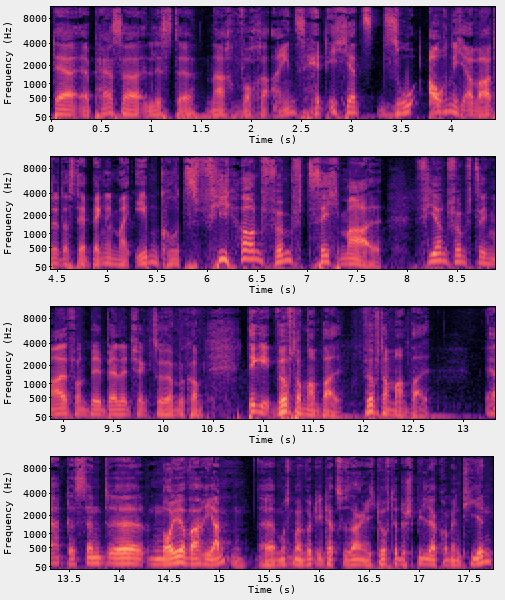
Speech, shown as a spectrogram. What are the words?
der äh, Passerliste nach Woche 1 hätte ich jetzt so auch nicht erwartet, dass der Bengel mal eben kurz 54 Mal, 54 Mal von Bill Belichick zu hören bekommt. Diggi, wirf doch mal einen Ball, wirf doch mal einen Ball. Ja, das sind äh, neue Varianten, äh, muss man wirklich dazu sagen. Ich durfte das Spiel ja kommentieren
